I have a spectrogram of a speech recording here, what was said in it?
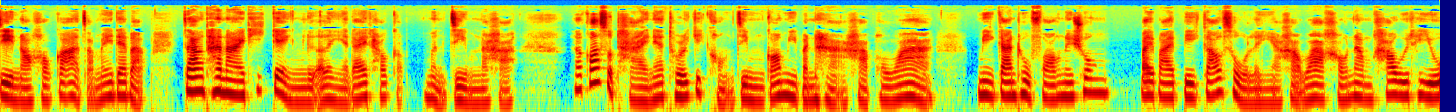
จีนเนาะเขาก็อาจจะไม่ได้แบบจ้างทนายที่เก่งหรืออะไรเงี้ยได้เท่ากับเหมือนจิมนะคะ แล้วก็สุดท้ายเนี่ยธุรกิจของจิมก็มีปัญหาค่ะ เพราะว่ามีการถูกฟ้องในช่วง ปลายปลายปี 90 อะไรเงี้ยค่ะ ว่าเขานำเข้าวิทยุ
